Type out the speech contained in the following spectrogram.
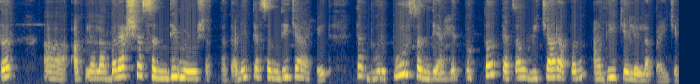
तर आपल्याला बऱ्याचशा संधी मिळू शकतात. आणि त्या संधी ज्या आहेत त्या भरपूर संधी आहेत. फक्त त्याचा विचार आपण आधी केलेला पाहिजे.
